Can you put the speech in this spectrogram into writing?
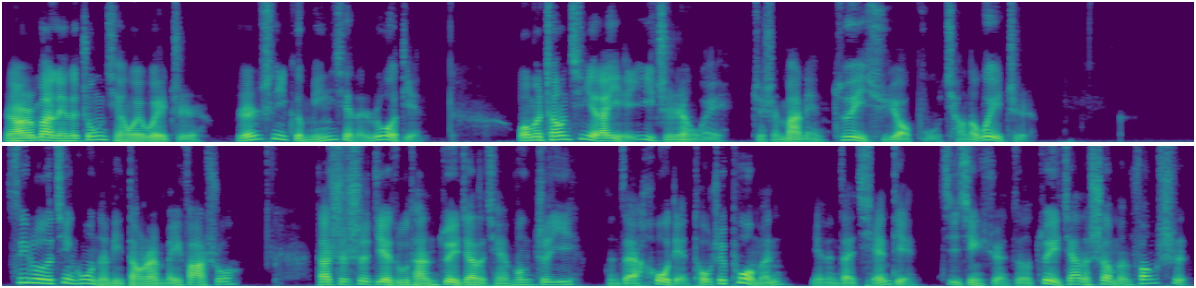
然而，曼联的中前卫位置仍是一个明显的弱点。我们长期以来也一直认为，这是曼联最需要补强的位置。C 罗的进攻能力当然没法说，他是世界足坛最佳的前锋之一，能在后点头锤破门，也能在前点即兴选择最佳的射门方式。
